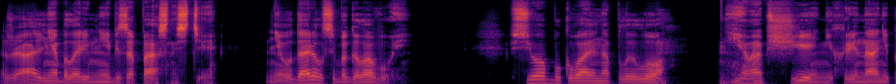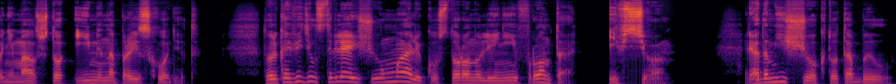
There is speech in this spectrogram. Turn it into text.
Жаль, не было ремней безопасности. Не ударился бы головой. Все буквально плыло. Я вообще ни хрена не понимал, что именно происходит. Только видел стреляющую Малику в сторону линии фронта, и все. Рядом еще кто-то был,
